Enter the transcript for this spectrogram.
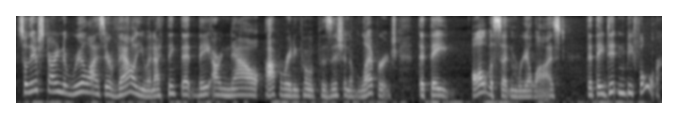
So they're starting to realize their value. And I think that they are now operating from a position of leverage that they all of a sudden realized that they didn't before.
